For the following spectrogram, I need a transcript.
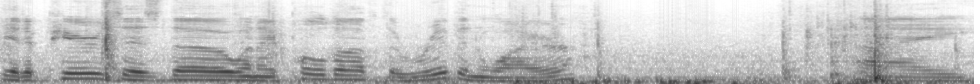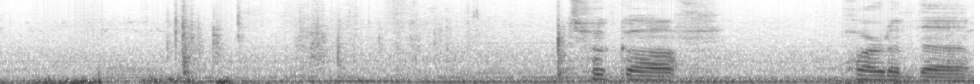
it appears as though when I pulled off the ribbon wire, I took off part of the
